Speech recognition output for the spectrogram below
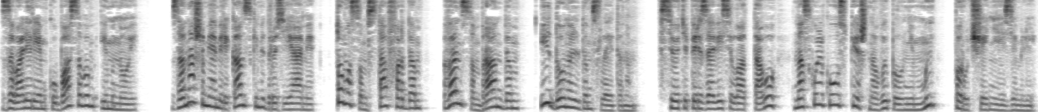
за Валерием Кубасовым и мной, за нашими американскими друзьями Томасом Стаффордом, Венсом Брандом и Дональдом Слейтоном. Все теперь зависело от того, насколько успешно выполним мы поручение Земли.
